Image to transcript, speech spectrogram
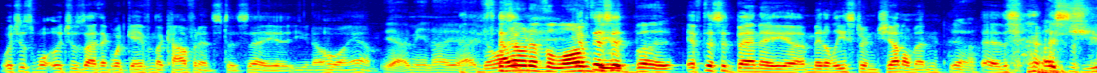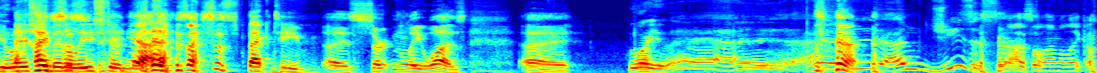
which is what which is I think what gave him the confidence to say uh, you know who I am. Yeah, I mean, I, I this I don't have the long if this beard, had- but If this had been a uh, Middle Eastern gentleman, yeah, as a Jewish I Middle sus- Eastern yeah, man. as I suspect he uh, certainly was. Uh, Who are you? Uh, I, am Jesus. Uh, Assalamu alaikum.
